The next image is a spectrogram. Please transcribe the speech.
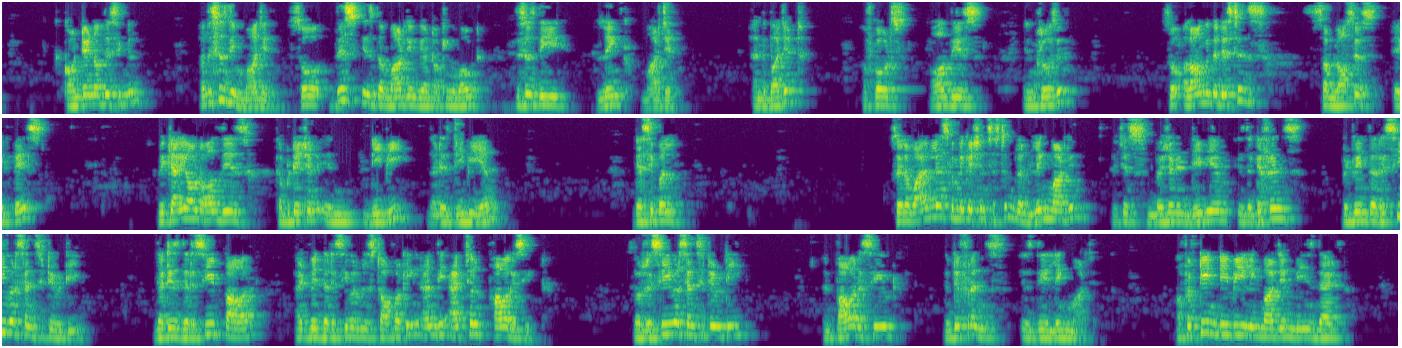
content of the signal now this is the margin. So this is the margin we are talking about. This is the link margin. And the budget, of course, all these inclusive. So along with the distance, some losses take place. We carry out all these computation in dB, that is dBm, decibel. So in a wireless communication system, the link margin, which is measured in dBm, is the difference between the receiver sensitivity, that is the received power, at which the receiver will stop working and the actual power received. So receiver sensitivity and power received, the difference is the link margin. A 15 dB link margin means that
